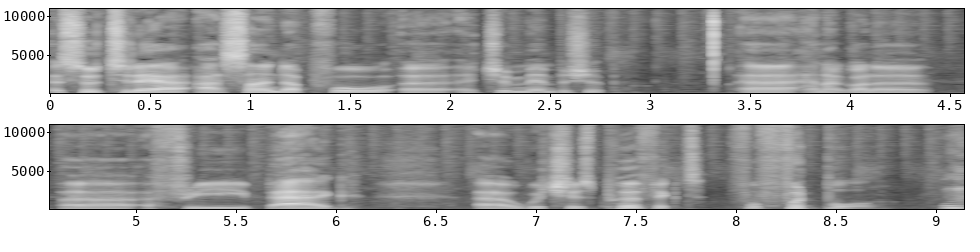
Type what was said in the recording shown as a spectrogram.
uh, so today I, I signed up for uh, a gym membership, uh, and I got a uh, a free bag, uh, which is perfect for football. uh,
